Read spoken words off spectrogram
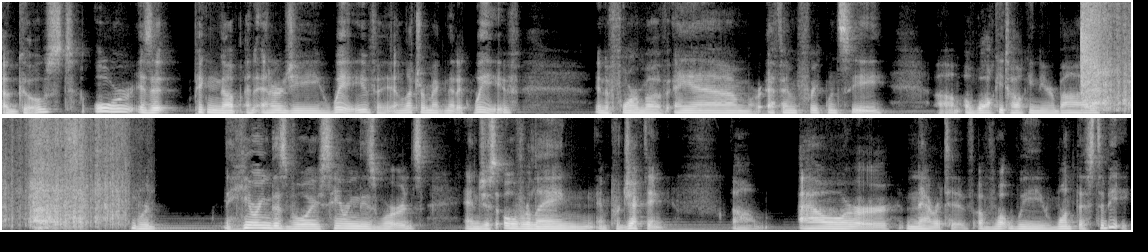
a ghost? Or is it picking up an energy wave, an electromagnetic wave, in the form of AM or FM frequency, um, a walkie talkie nearby? We're hearing this voice, hearing these words, and just overlaying and projecting um, our narrative of what we want this to be.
